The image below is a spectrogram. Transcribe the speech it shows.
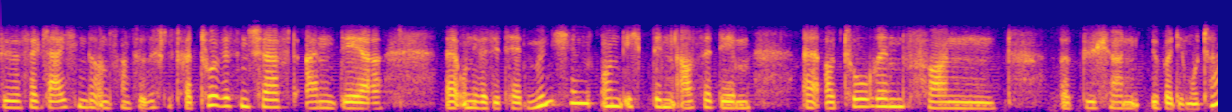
für vergleichende und französische Literaturwissenschaft an der äh, Universität München und ich bin außerdem äh, Autorin von äh, Büchern über die Mutter,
